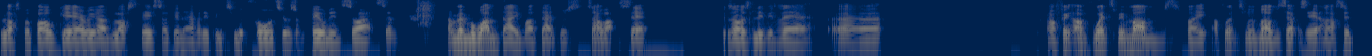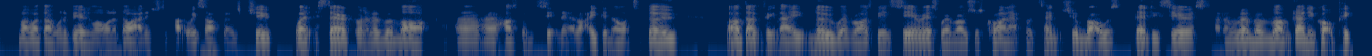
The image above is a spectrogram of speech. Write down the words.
lost my Bulgaria. I'd lost this. I didn't have anything to look forward to. I was on building sites. And I remember one day my dad was so upset because I was living there. Uh, I think I went to my mum's, mate. I went to my mum's, that was it. And I said, Mum, I don't want to be anymore. I want to die. And just a couple of weeks after, and she went hysterical. And I remember Mark, uh, her husband, sitting there like he didn't know what to do. I don't think they knew whether I was being serious, whether I was just crying out for attention, but I was deadly serious. And I remember mum going, You've got to pick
